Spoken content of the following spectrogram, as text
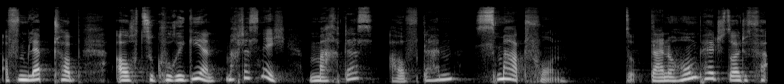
auf dem Laptop auch zu korrigieren. Mach das nicht. Mach das auf deinem Smartphone. So, deine Homepage sollte für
